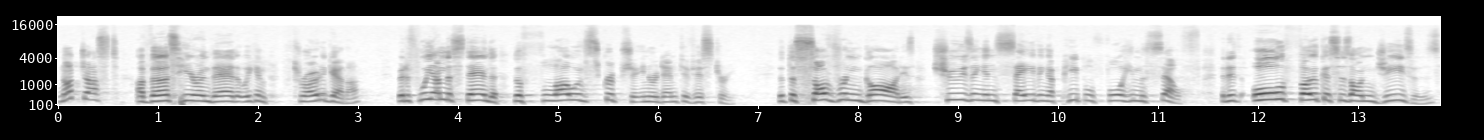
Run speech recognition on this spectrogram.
not just a verse here and there that we can throw together, but if we understand the, the flow of Scripture in redemptive history, that the sovereign God is choosing and saving a people for himself, that it all focuses on Jesus,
